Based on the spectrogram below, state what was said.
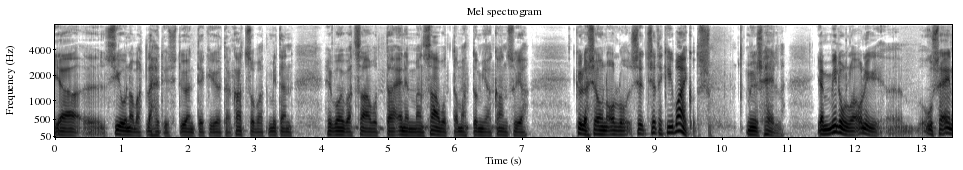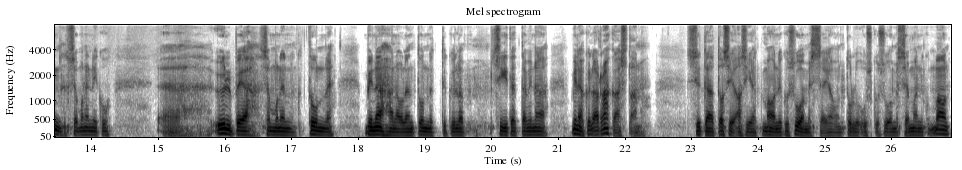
ja siunavat lähetystyöntekijöitä, katsovat, miten he voivat saavuttaa enemmän saavuttamattomia kansoja. Kyllä se on ollut, se, se teki vaikutus myös heillä. Ja minulla oli usein semmoinen niin äh, ylpeä semmoinen tunne. Minähän olen tunnettu kyllä siitä, että minä, minä kyllä rakastan sitä tosiasiaa, että mä oon niin Suomessa ja on tullut usko Suomessa. Mä, oon, niin kuin, mä, oon,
